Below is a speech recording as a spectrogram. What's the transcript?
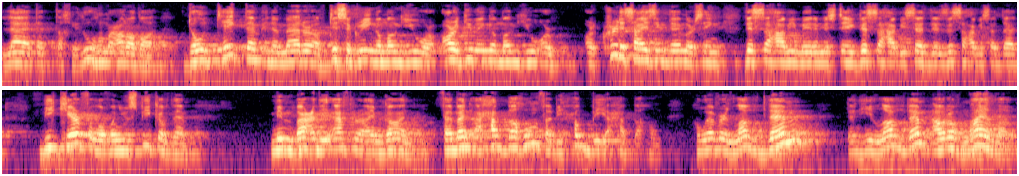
لا تتخذوهم عرضا. Don't take them in a matter of disagreeing among you or arguing among you or, or criticizing them or saying, this Sahabi made a mistake, this Sahabi said this, this Sahabi said that. Be careful of when you speak of them. من بعد after I'm gone. فمن أحبهم فبحبي أحبهم. Whoever loved them, then he loved them out of my love.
